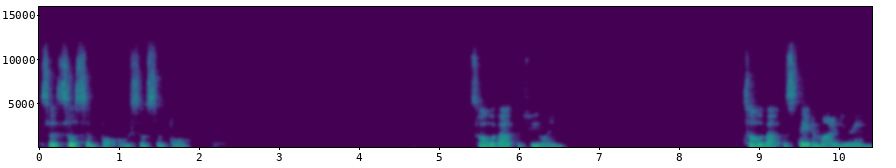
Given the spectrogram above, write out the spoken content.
So it's so simple. It's so simple. It's all about the feeling. It's all about the state of mind you're in.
